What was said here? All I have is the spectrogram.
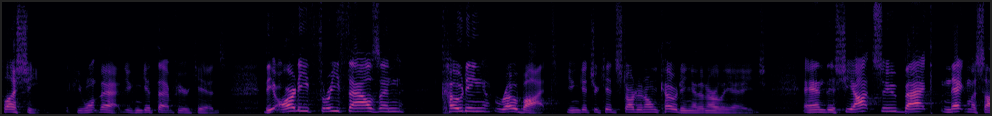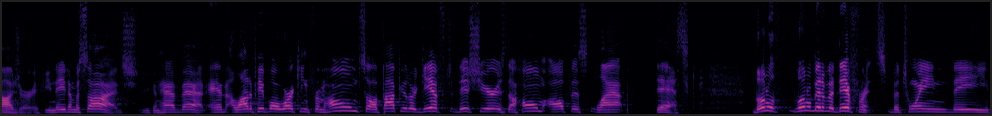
plushie. If you want that, you can get that for your kids. The Artie 3000 coding robot. You can get your kids started on coding at an early age. And the shiatsu back neck massager. If you need a massage, you can have that. And a lot of people are working from home, so a popular gift this year is the home office lap desk. Little, little bit of a difference between the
